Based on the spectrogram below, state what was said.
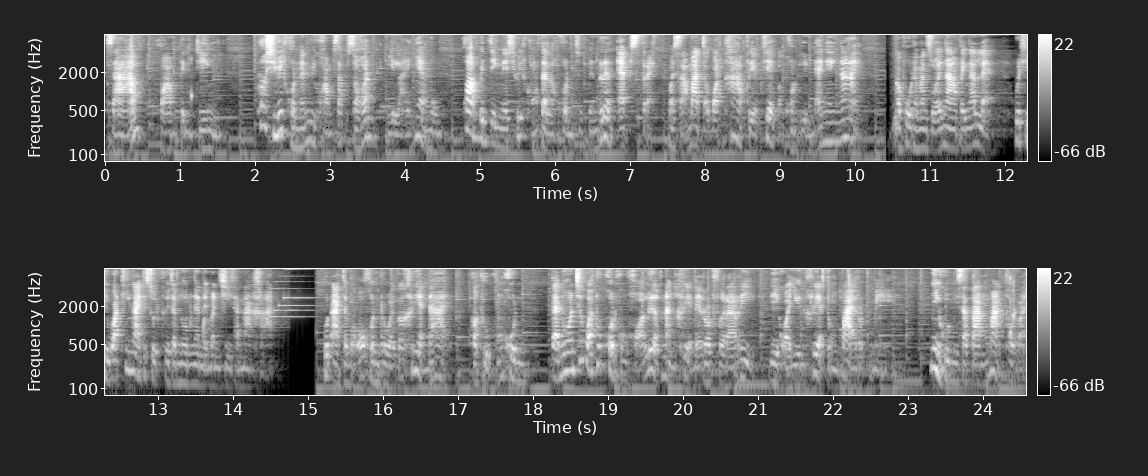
3. ความเป็นจริง เพราะชีวิตคนนั้นมีความซับซ้อน มีหลายแง่มุม ความเป็นจริงในชีวิตของแต่ละคนจึงเป็นเรื่องแอบสแตรกไม่สามารถจะวัดค่าเปรียบเทียบกับคนอื่นได้ง่าย ๆ ก็พูดให้มันสวยงามไปงั้นแหละ วิธีวัดที่ง่ายที่สุดคือจำนวนเงินในบัญชีธนาคาร คุณอาจจะบอกว่าคนรวยก็เครียดได้ ก็ถูกของคุณ แต่นวลเชื่อว่าทุกคนคงขอเลือกนั่งเครียดในรถเฟอร์รารี่ดีกว่ายืนเครียดตรงป้ายรถเมล์ยิ่งคุณมีสตางค์มากเท่าไหร่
